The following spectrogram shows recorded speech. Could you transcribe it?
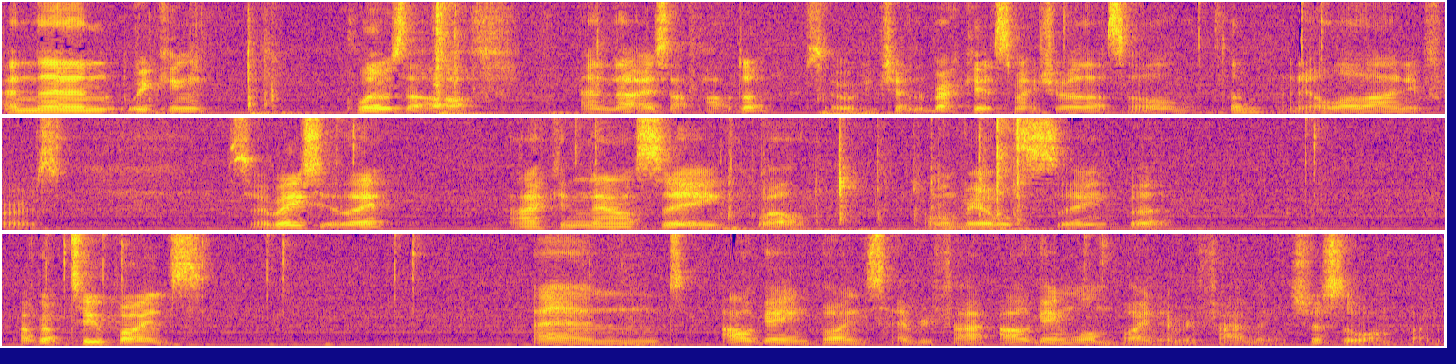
and then we can close that off and that is that part done. So we can check the brackets make sure that's all done and it'll align it for us. So basically I can now see well I won't be able to see but I've got two points and I'll gain points every five I'll gain one point every five minutes just the one point.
